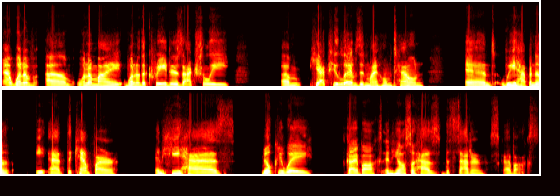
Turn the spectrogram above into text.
yeah, one of um one of my one of the creators actually, um, he actually lives in my hometown, and we happen to meet at the campfire, and he has Milky Way skybox, and he also has the Saturn skybox.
